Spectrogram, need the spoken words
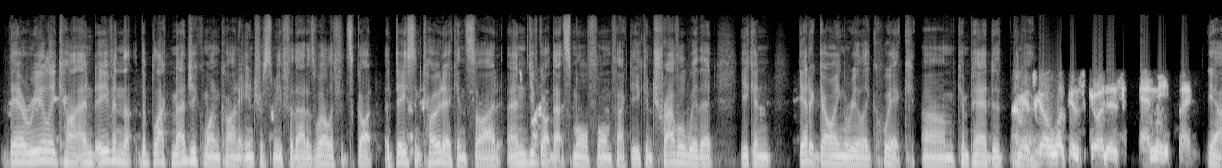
they're really kind, and even the, the Blackmagic one kind of interests me for that as well. If it's got a decent codec inside, and you've got that small form factor, you can travel with it. You can get it going really quick um, compared to. I mean, know, it's going to look as good as anything. Yeah,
